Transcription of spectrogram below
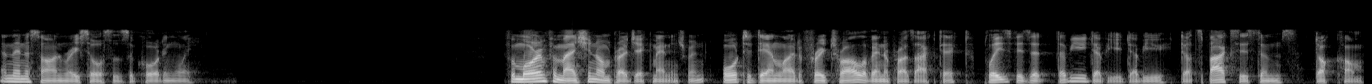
and then assign resources accordingly. For more information on project management or to download a free trial of Enterprise Architect, please visit www.sparxsystems.com.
